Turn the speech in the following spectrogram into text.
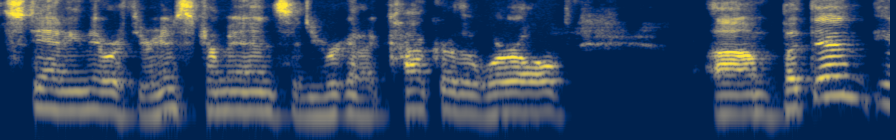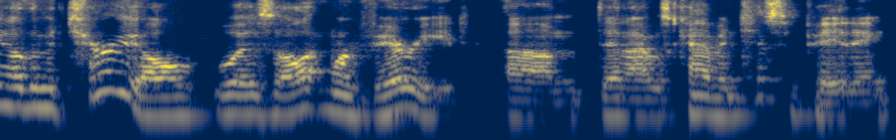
standing there with your instruments, and you were going to conquer the world. Um, but then you know the material was a lot more varied um, than I was kind of anticipating.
